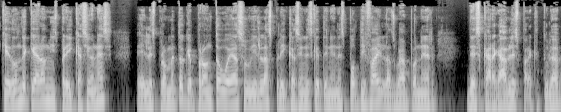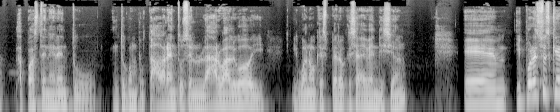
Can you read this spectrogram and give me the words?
que dónde quedaron mis predicaciones. Eh, les prometo que pronto voy a subir las predicaciones que tenía en Spotify, las voy a poner descargables para que tú la, puedas tener en tu, en tu computadora, en tu celular o algo y, bueno, que espero que sea de bendición. Em, y por eso es que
